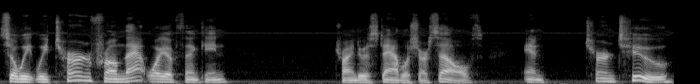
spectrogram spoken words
So we, we turn from that way of thinking, trying to establish ourselves, and turn to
